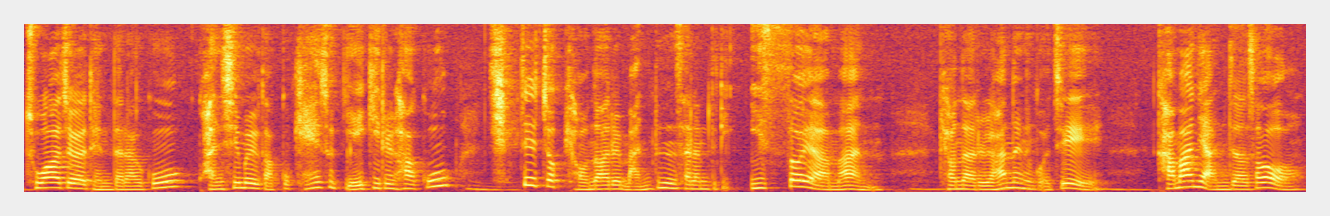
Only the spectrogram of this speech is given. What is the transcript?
좋아져야 된다라고 관심을 갖고 계속 얘기를 하고 실질적 변화를 만드는 사람들이 있어야만 변화를 하는 거지. 가만히 앉아서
